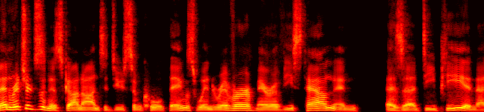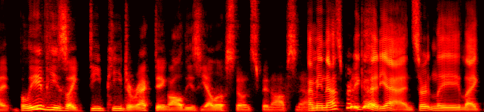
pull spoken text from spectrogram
Ben Richardson has gone on to do some cool things. Wind River, Mare of Easttown, and as a DP, and I believe he's like DP directing all these Yellowstone spin-offs now. I mean, that's pretty good. Yeah. And certainly like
